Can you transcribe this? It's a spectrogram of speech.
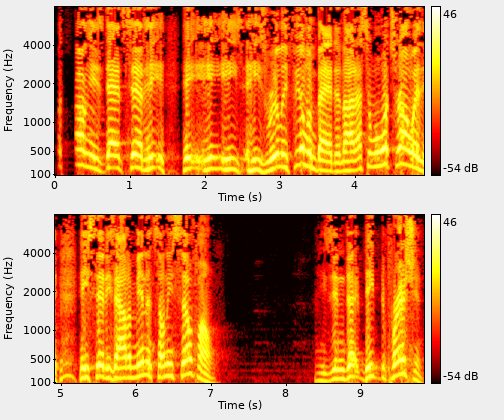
What's wrong? His dad said he, he, he, he's, he's really feeling bad tonight. I said, well what's wrong with him? He said he's out of minutes on his cell phone. He's in de- deep depression.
